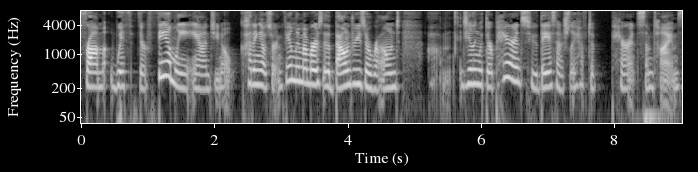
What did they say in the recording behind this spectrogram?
from with their family and, you know, cutting out certain family members, the boundaries around um, dealing with their parents who they essentially have to parent sometimes.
